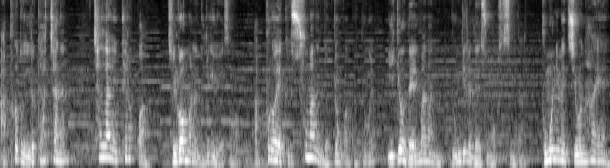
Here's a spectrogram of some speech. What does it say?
앞으로도 이렇게 하찮은 찰나의 쾌락과 즐거움만을 누리기 위해서 앞으로의 그 수많은 역경과 고통을 이겨낼 만한 용기를 낼 수는 없었습니다. 부모님의 지원 하에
